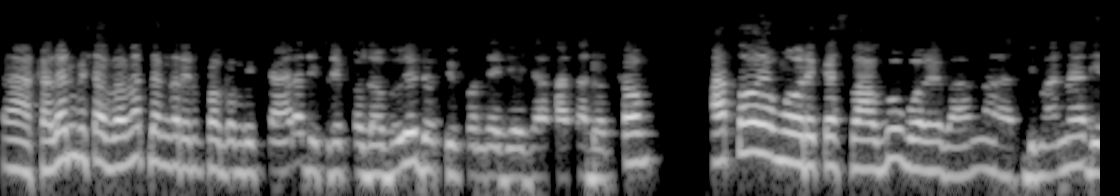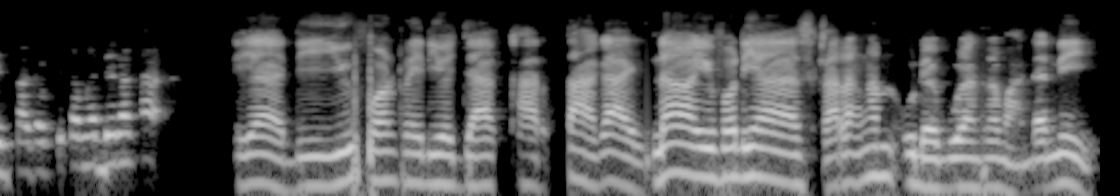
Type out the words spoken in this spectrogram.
Nah, kalian bisa banget dengerin program Bicara di www.yufonradiojakarta.com atau yang mau request lagu boleh banget. Di mana di Instagram kita Madera, Kak. Iya, di Yufon Radio Jakarta, guys. Nah, Yufonia, sekarang kan udah bulan Ramadan nih.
